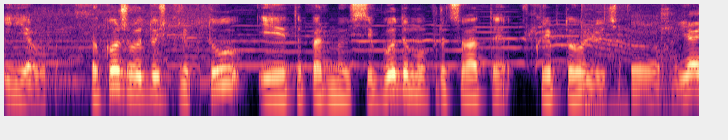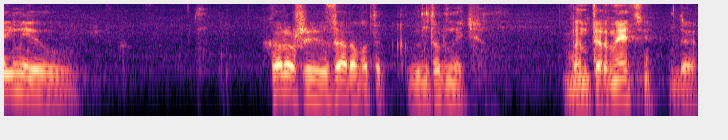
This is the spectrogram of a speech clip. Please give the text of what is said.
і євро. Також ведуть крипту, і тепер ми всі будемо працювати в криптовалюті. Э, Я имею хороший заработок в интернете. В интернете? Да.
